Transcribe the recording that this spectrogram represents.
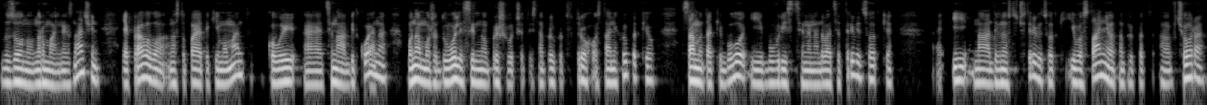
в зону нормальних значень, як правило, наступає такий момент, коли е, ціна біткоїна вона може доволі сильно пришвидшитись. Наприклад, в трьох останніх випадків саме так і було, і був ріст ціни на 23%, і на 94%. І в останнє, от, наприклад, е, вчора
